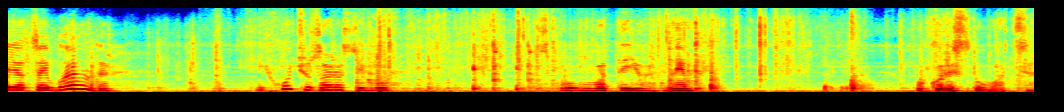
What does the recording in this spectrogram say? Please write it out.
Я цей блендер і хочу зараз його спробувати ним покористуватися.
